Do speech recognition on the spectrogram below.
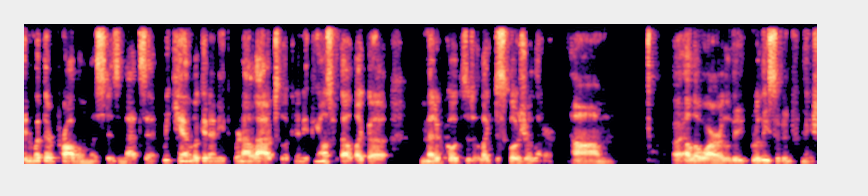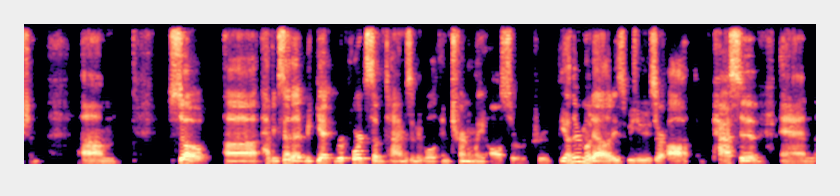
and what their problem list is. And that's it. We can't look at any, we're not allowed to look at anything else without like a medical like disclosure letter, um, LOR, release of information. Um, so uh, having said that, we get reports sometimes and we will internally also recruit. The other modalities we use are all passive and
